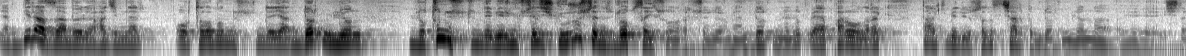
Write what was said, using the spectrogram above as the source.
Yani biraz daha böyle hacimler ortalamanın üstünde yani 4 milyon lotun üstünde bir yükseliş görürseniz lot sayısı olarak söylüyorum yani 4 milyon lot veya para olarak takip ediyorsanız çarpın 4 milyonla e, işte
